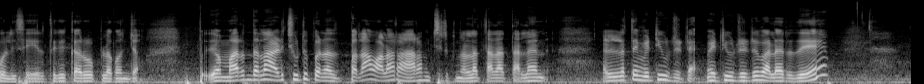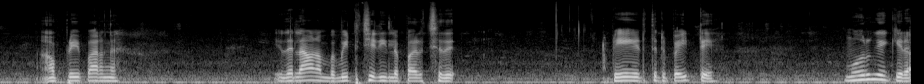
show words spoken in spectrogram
கோழி செய்கிறதுக்கு கருவேப்பிலை கொஞ்சம். மருந்தெல்லாம் அடிச்சு விட்டு இப்போ இப்போ தான் வளர ஆரம்பிச்சிருக்கு. நல்லா தலை தலைன்னு. எல்லாத்தையும் வெட்டி விட்டுட்டேன். வெட்டி விட்டுட்டு வளருது. அப்படி பாருங்கள் இதெல்லாம் நம்ம வீட்டு செடியில் பறிச்சது. அப்படியே எடுத்துகிட்டு போயிட்டு முருங்கைக்கீரை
